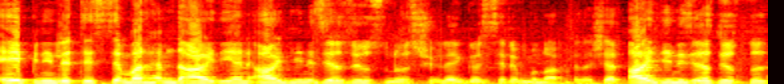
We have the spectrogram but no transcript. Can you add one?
epin ile teslim var hem de ID yani ID'nizi yazıyorsunuz. Şöyle göstereyim bunu arkadaşlar. ID'nizi yazıyorsunuz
